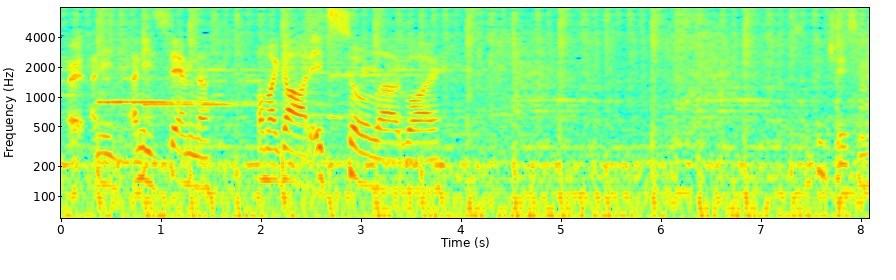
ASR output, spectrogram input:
Alright, I need I need stamina. Oh my god, it's so loud, why? Something chasing me?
